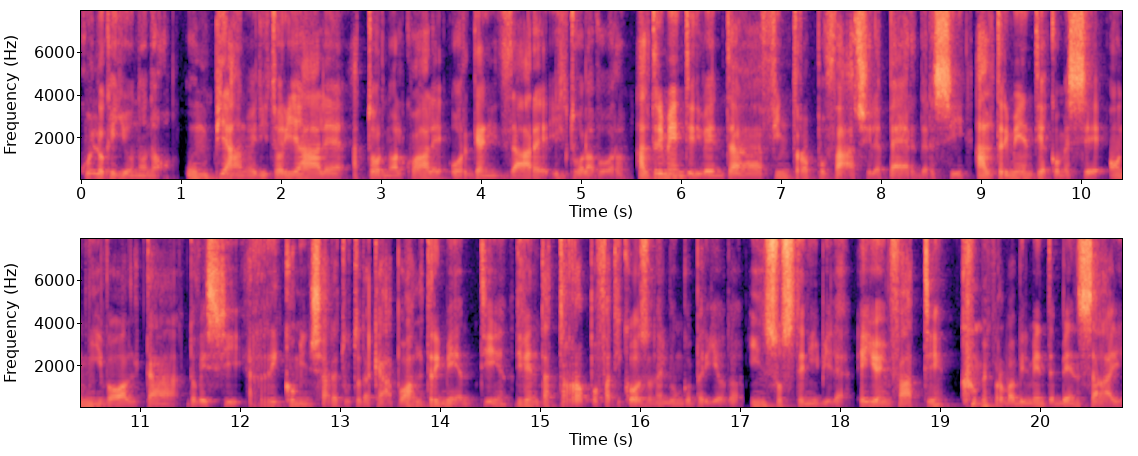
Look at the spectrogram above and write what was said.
quello che io non ho, un piano editoriale attorno al quale organizzare il tuo lavoro. Altrimenti diventa fin troppo facile perdersi, altrimenti è come se ogni volta dovessi ricominciare tutto da capo, altrimenti diventa troppo faticoso nel lungo periodo, insostenibile. E io infatti, come probabilmente ben sai,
